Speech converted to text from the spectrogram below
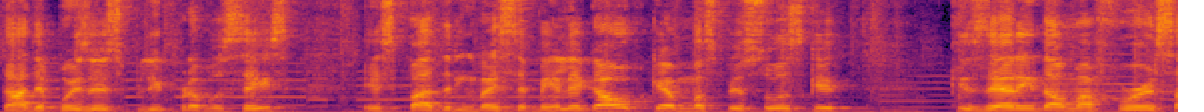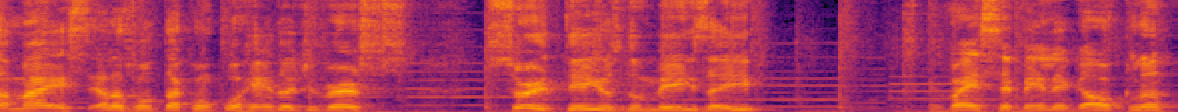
tá? Depois eu explico para vocês. Esse padrinho vai ser bem legal, porque é umas pessoas que quiserem dar uma força a mais, elas vão estar concorrendo a diversos sorteios no mês aí. Vai ser bem legal, clã.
